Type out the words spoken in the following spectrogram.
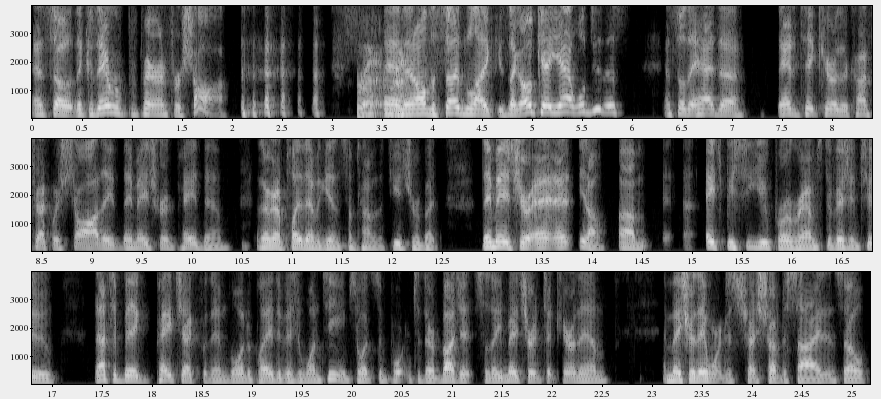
And so because they were preparing for Shaw. right. And right. then all of a sudden, like he's like, okay, yeah, we'll do this. And so they had to they had to take care of their contract with Shaw. They they made sure and paid them. And they're going to play them again sometime in the future. But they made sure, uh, you know, um, HBCU programs, Division two, that's a big paycheck for them going to play a Division one team. So it's important to their budget. So they made sure and took care of them, and made sure they weren't just shoved aside. And so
